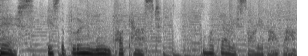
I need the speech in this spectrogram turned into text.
This is the Blue Moon Podcast, and we're very sorry about that.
